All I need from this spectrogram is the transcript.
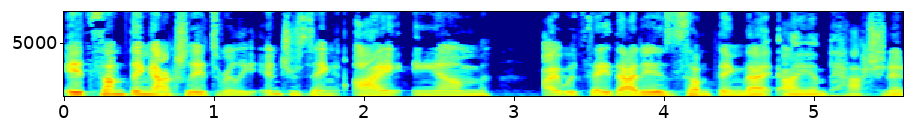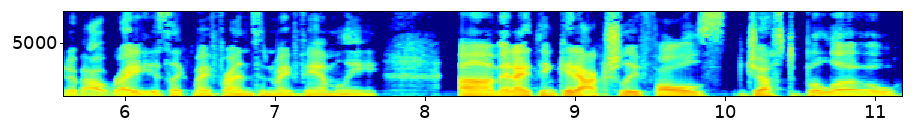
it's something actually, it's really interesting. I am, I would say that is something that I am passionate about, right? Is like my friends and my family. Um, and I think it actually falls just below,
